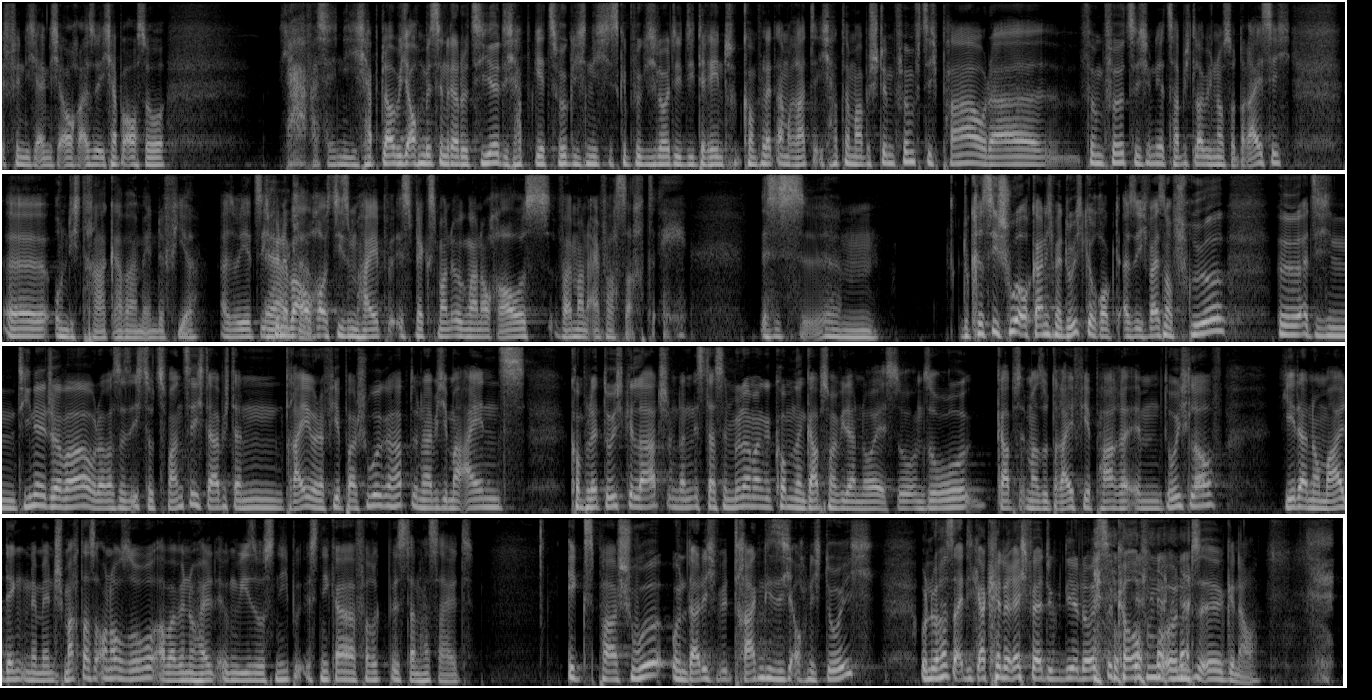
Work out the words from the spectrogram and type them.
finde ich eigentlich auch. Also ich habe auch so, ja, weiß ich nicht, ich habe glaube ich auch ein bisschen reduziert. Ich habe jetzt wirklich nicht, es gibt wirklich Leute, die drehen komplett am Rad. Ich hatte mal bestimmt 50 Paar oder 45 und jetzt habe ich glaube ich noch so 30 äh, und ich trage aber am Ende vier. Also jetzt, ich Ja, bin aber klar. auch aus diesem Hype, ist wächst man irgendwann auch raus, weil man einfach sagt, ey, es ist, ähm, du kriegst die Schuhe auch gar nicht mehr durchgerockt. Also ich weiß noch früher, äh, als ich ein Teenager war oder was weiß ich, so 20, da habe ich dann drei oder vier Paar Schuhe gehabt und dann habe ich immer eins komplett durchgelatscht und dann ist das in Müllermann gekommen, dann gab es mal wieder neues. So, und so gab es immer so drei, vier Paare im Durchlauf. Jeder normal denkende Mensch macht das auch noch so, aber wenn du halt irgendwie so Sneak- Sneaker verrückt bist, dann hast du halt x Paar Schuhe und dadurch tragen die sich auch nicht durch. Und du hast eigentlich gar keine Rechtfertigung, dir neues zu kaufen und äh, genau.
